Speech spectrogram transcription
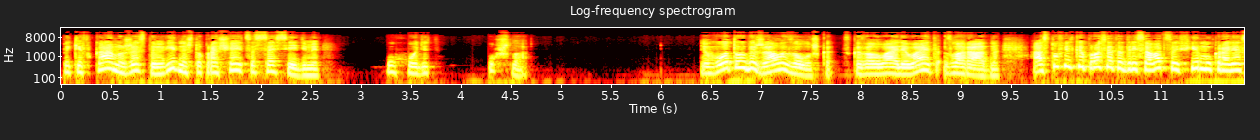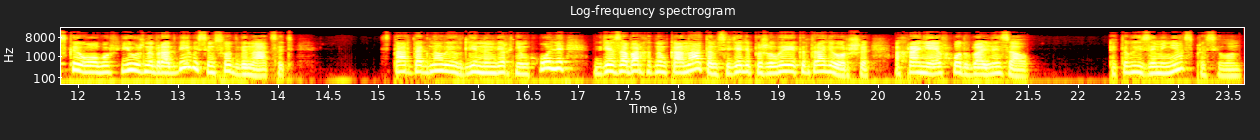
По кивкам и жестам видно, что прощается с соседями. Уходит. Ушла. «Вот и убежала Золушка», — сказал Уайли Уайт злорадно. «А с туфелькой просят адресоваться в фирму «Королевская обувь», Южный Бродвей, 812». Стар догнал ее в длинном верхнем холле, где за бархатным канатом сидели пожилые контролерши, охраняя вход в бальный зал. «Это вы из-за меня?» — спросил он.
